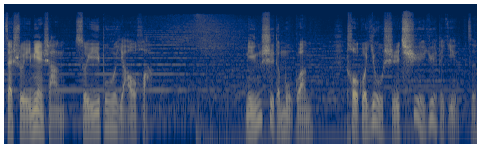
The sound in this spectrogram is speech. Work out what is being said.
在水面上随波摇晃。凝视的目光，透过幼时雀跃的影子，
